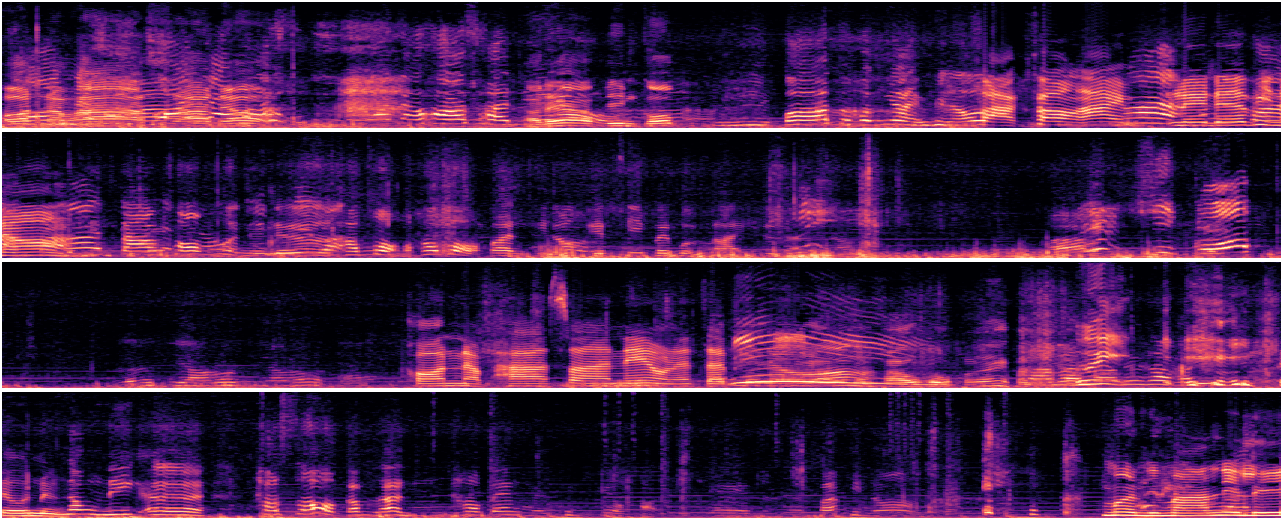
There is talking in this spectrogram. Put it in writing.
ทอดน้ำอาซาเดียวเอาเอาเดียวปิ้งกบป้าตัวบางอย่างพี่น้องฝากซองอ้ายเลยเด้อพี่น้อง ตามช่องเพิ่นเด้อเขาบอกเขาบอกกันพี่น้อง FC ไปเบิ่งไลน์คือ พรณภาซาแนลนะจ๊ะพี่น้องเขาบอกให้เฮ้ยอีกตัวหนึ่งน้องนิกเออเท่าโซ่กำลังเท่าแป้งเลยคุณเกี่ยวเขาแก้ป้าพี่น้องเมื่อนี้มานี่ลิ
